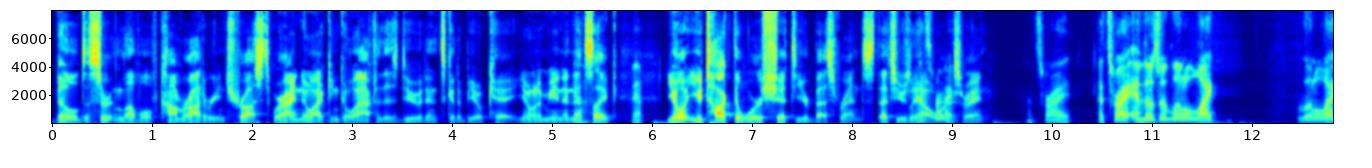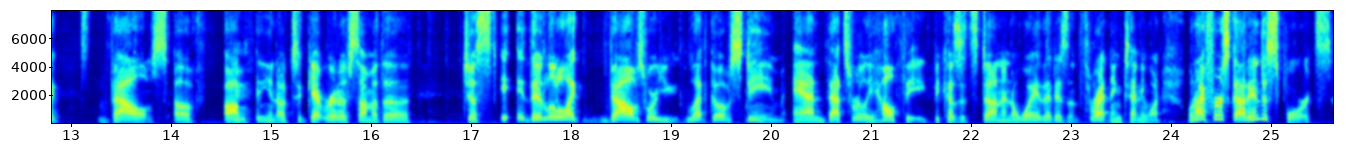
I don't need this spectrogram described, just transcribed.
builds a certain level of camaraderie and trust where I know I can go after this dude and it's going to be okay. You know what I mean? And that's like, Yep. you you talk the worst shit to your best friends. That's usually That's how it works, right? That's right. That's right. And those are little like little like valves of uh, Mm. you know to get rid of some of the just it, it- they're little like valves where you let go of steam and that's really healthy because it's done in a way that isn't threatening to anyone. When I first got into sports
